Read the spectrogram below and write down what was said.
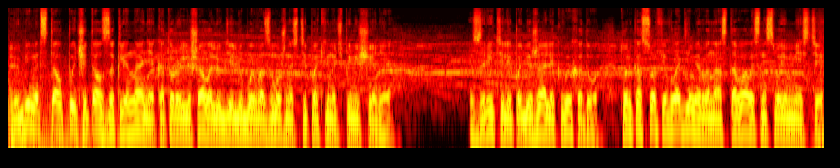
Любимец толпы читал заклинание, которое лишало людей любой возможности покинуть помещение. Зрители побежали к выходу, только Софья Владимировна оставалась на своем месте.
